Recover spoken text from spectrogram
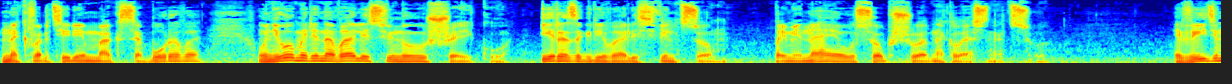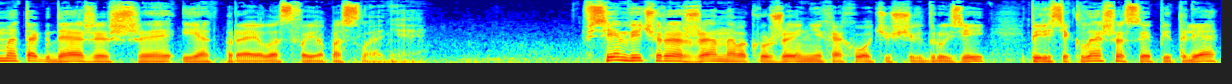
на квартире Макса Бурова, у него мариновали свиную шейку и разогревались венцом, поминая усопшую одноклассницу. Видимо, тогда же Ше и отправила свое послание. В семь вечера Жанна в окружении хохочущих друзей пересекла шоссе Петля,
